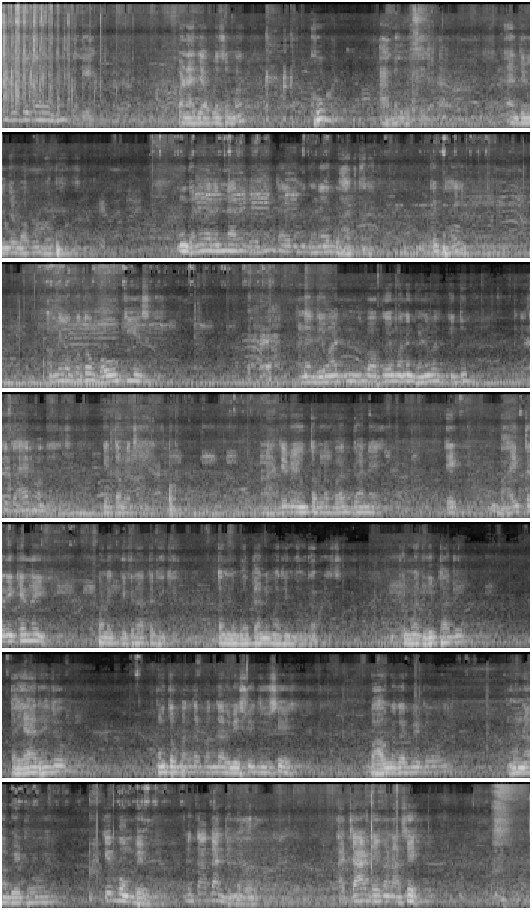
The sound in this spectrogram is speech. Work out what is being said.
બીજું તો હું શું કરીએ? પણ આજે આપણો સમાજ ખૂબ આગળ વધી આ દેવેન્દ્ર બાપુ છે. હું ઘણીવાર એમને આરે બેઠો ત્યારે મને ઘણી વાર વાત કરે. કે ભાઈ, અમે લોકો તો બહુ કહીએ છીએ. અને દેવાનંદ બાપુએ મને ઘણી વાર કીધું તે જાહેરમાં કહે છે? કે તમે. પણ આજે બી હું તમને બધાને એક ભાઈ તરીકે નહીં પણ એક દીકરા તરીકે તમને બધાને મારી આપી છે. કે મજબૂત થાજો, તૈયાર રહેજો. હું તો પંદર પંદર વીસ વીસ દિવસે ભાવનગર બેઠો હોય, ઉના બેઠો હોય કે બોમ્બે હોય ને કાં ગાંધીનગર હોય. આ ચાર ઠેકાણા છે.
